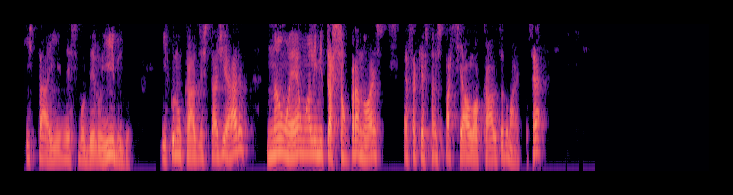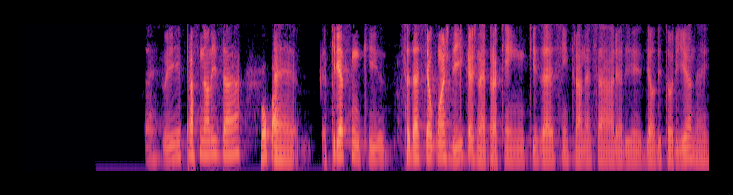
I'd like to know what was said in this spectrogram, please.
que está aí nesse modelo híbrido. E que, no caso do estagiário, não é uma limitação para nós essa questão espacial, local e tudo mais, tá certo? Certo. E para finalizar, é, eu queria assim que você desse algumas dicas, né, para quem quisesse entrar nessa área de, de auditoria, né,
